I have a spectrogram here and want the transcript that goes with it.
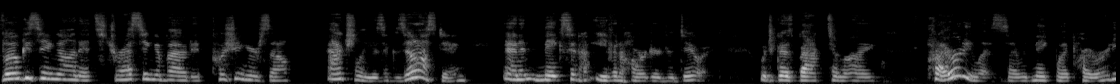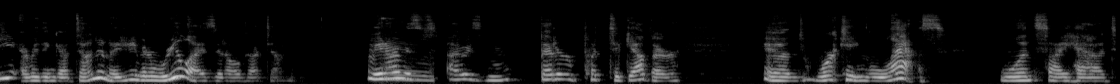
Focusing on it, stressing about it, pushing yourself actually is exhausting and it makes it even harder to do it, which goes back to my priority lists. I would make my priority, everything got done, and I didn't even realize it all got done. I mean. I was mm. I was better put together and working less once I had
